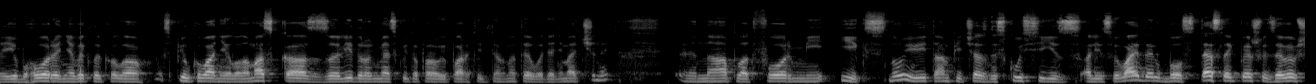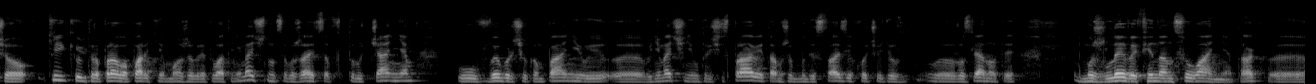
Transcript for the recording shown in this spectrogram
е, і обговорення викликало спілкування Ілона Маска з лідером німецької ультраправої партії Альтернатива для Німеччини е, на платформі X. Ну і там під час дискусії з Алісою Вайдель, бос Тесла, як пишуть, заявив, що тільки ультраправа партія може врятувати Німеччину. Це вважається втручанням у виборчу кампанію е, в Німеччині у справі. Там же в Бундестазі хочуть розглянути можливе фінансування так, е,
